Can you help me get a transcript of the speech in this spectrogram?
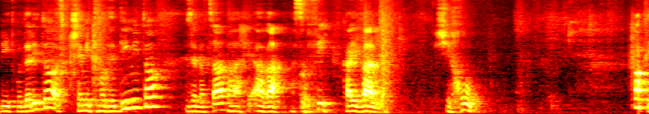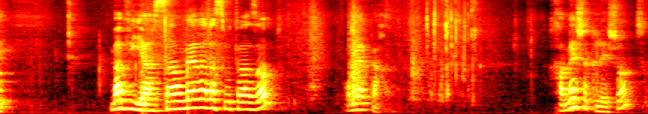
להתמודד איתו, אז כשמתמודדים איתו, זה מצב ההערה, הסופי, קייבליה, שחרור. אוקיי, מה ויאסה אומר על הסוטרה הזאת? אומר ככה, חמש הקלשות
